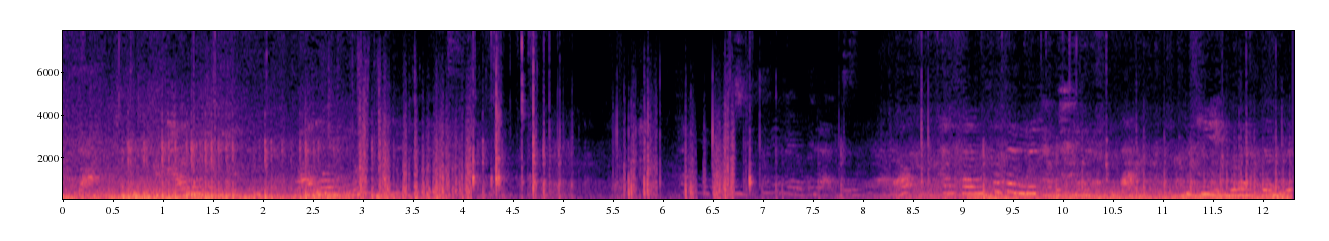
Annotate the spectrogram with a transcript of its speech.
빌라입니다. 다음 문은 왕원이동 항상 소자리를 잡으시기 바랍니다. 특히 노약자들은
